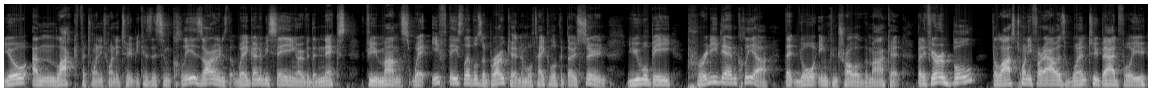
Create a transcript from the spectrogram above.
you're in luck for 2022 because there's some clear zones that we're going to be seeing over the next few months where if these levels are broken, and we'll take a look at those soon, you will be pretty damn clear that you're in control of the market. But if you're a bull, the last 24 hours weren't too bad for you.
